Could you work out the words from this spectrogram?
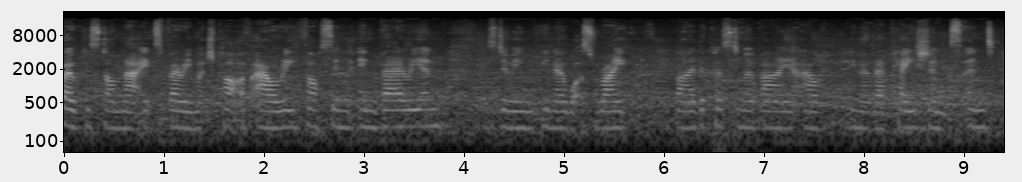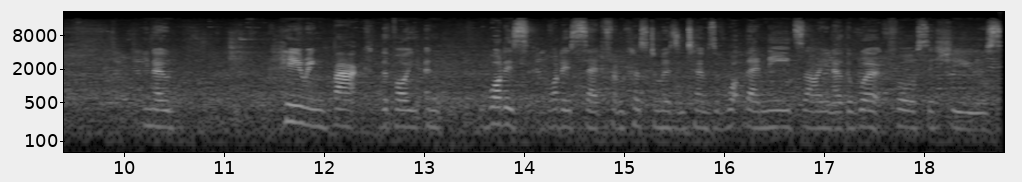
focused on that. It's very much part of our ethos in, in Varian. It's doing, you know, what's right by the customer, by our, you know, their patients and, you know, hearing back the voice and what is what is said from customers in terms of what their needs are, you know, the workforce issues,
